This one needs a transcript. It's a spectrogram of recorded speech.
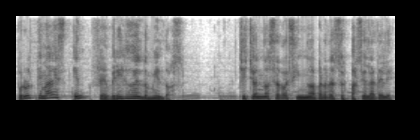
por última vez en febrero del 2002. Chichón no se resignó a perder su espacio en la tele.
